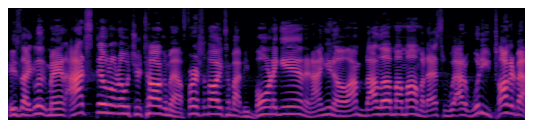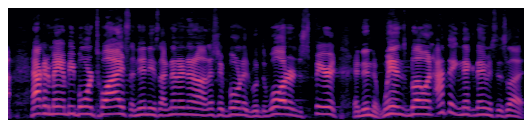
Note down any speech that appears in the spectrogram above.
He's like, look, man, I still don't know what you're talking about. First of all, you're talking about be born again, and I, you know, I'm, i love my mama. That's what are you talking about? How can a man be born twice? And then he's like, no, no, no, no. Unless you're born with the water and the spirit, and then the wind's blowing. I think Nicodemus is like,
